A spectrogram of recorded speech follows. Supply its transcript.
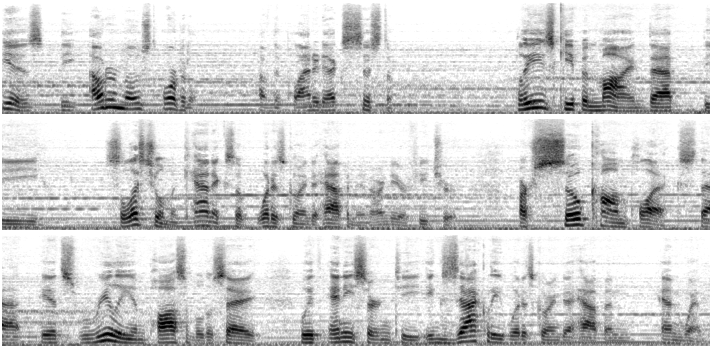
is the outermost orbital of the Planet X system. Please keep in mind that the celestial mechanics of what is going to happen in our near future are so complex that it's really impossible to say with any certainty exactly what is going to happen and when.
